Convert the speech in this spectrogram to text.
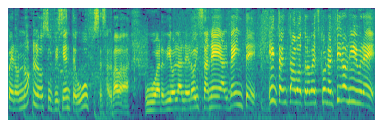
pero no lo suficiente. Uf, se salvaba Guardiola, Leroy Sané al 20. Intentaba otra vez con el tiro libre.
